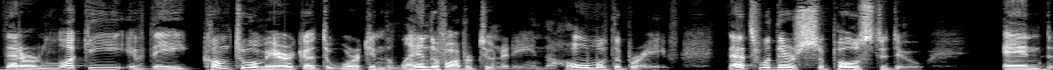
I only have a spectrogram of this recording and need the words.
that are lucky if they come to America to work in the land of opportunity, in the home of the brave. That's what they're supposed to do. And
